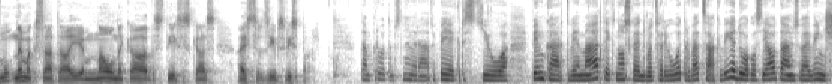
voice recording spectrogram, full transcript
nu, nemaksātājiem nav nekādas tiesiskās aizsardzības vispār? Tam, protams, nevarētu piekrist, jo pirmkārt vienmēr tiek noskaidrots arī otra vecāka viedoklis. Jautājums, vai viņš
